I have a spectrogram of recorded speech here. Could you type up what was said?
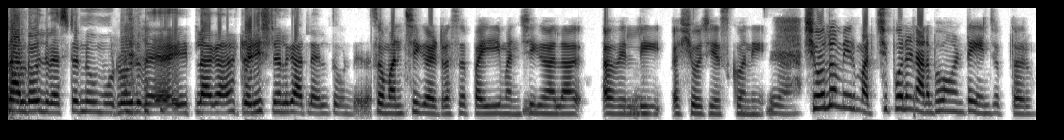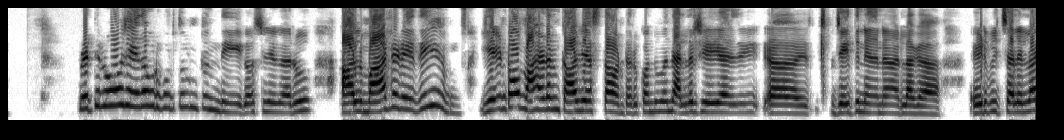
నాలుగు రోజులు వెస్టర్న్ మూడు రోజులు ఇట్లాగా ట్రెడిషనల్గా అట్లా వెళ్తూ ఉండేది. సో మంచిగా డ్రెస్అప్ అయ్యి మంచిగా అలా వెళ్ళి షో చేసుకొని. షోలో మీరు మర్చిపోలేని అనుభవం అంటే ఏం చెప్తారు? ప్రతిరోజు ఏదో ఒకటి గుర్తుంటుంది కౌశల్య గారు. వాళ్ళు మాట్లాడేది ఏంటో మాట్లాడడానికి కాల్ చేస్తా ఉంటారు. కొంతమంది అల్లరి చేయాలి జైతిని ఏదైనా అలాగా ఏడిపించాలి ఇలా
